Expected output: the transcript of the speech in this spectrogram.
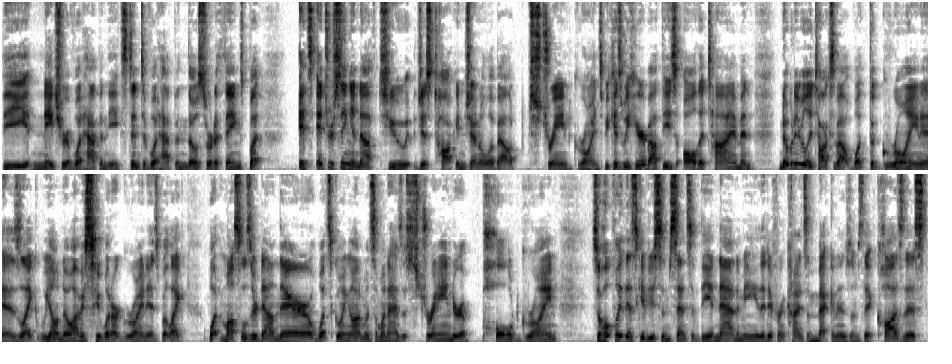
the nature of what happened, the extent of what happened, those sort of things. But it's interesting enough to just talk in general about strained groins because we hear about these all the time and nobody really talks about what the groin is. Like, we all know obviously what our groin is, but like, what muscles are down there, what's going on when someone has a strained or a pulled groin. So hopefully this gives you some sense of the anatomy, the different kinds of mechanisms that cause this,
